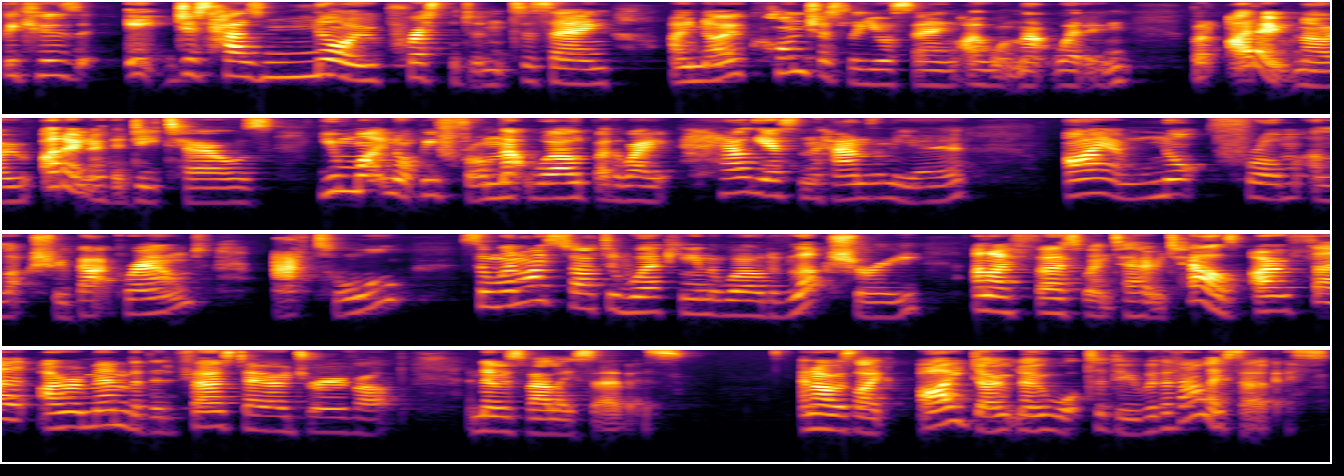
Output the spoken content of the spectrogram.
Because it just has no precedent to saying, I know consciously you're saying, I want that wedding, but I don't know. I don't know the details. You might not be from that world, by the way. Hell yes, and the hands in the air. I am not from a luxury background at all. So when I started working in the world of luxury and I first went to hotels, I, refer- I remember the first day I drove up and there was valet service. And I was like, I don't know what to do with a valet service.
